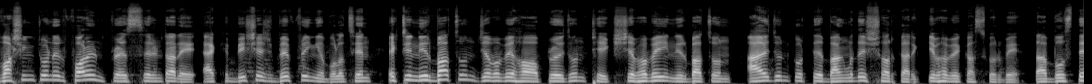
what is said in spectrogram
ওয়াশিংটনের ফরেন প্রেস সেন্টারে এক বিশেষ ব্রিফিংয়ে বলেছেন, একটি নির্বাচন যেভাবে হওয়া প্রয়োজন, ঠিক সেভাবেই নির্বাচন আয়োজন করতে বাংলাদেশ সরকার কীভাবে কাজ করবে, তা বুঝতে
